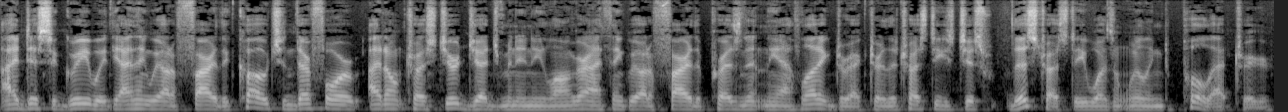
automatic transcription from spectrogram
I disagree with you. I think we ought to fire the coach, and therefore I don't trust your judgment any longer. I think we ought to fire the president and the athletic director. The trustees just this trustee wasn't willing to pull that trigger.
